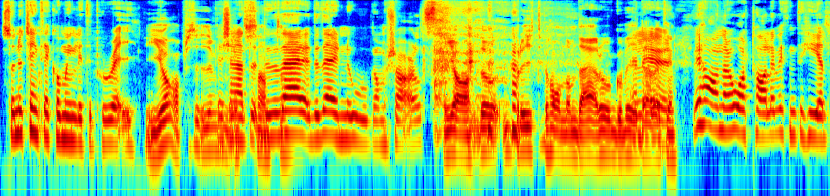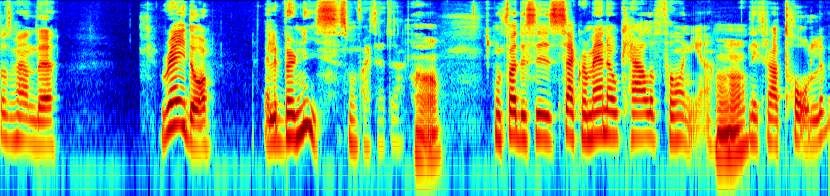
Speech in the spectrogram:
Så nu tänkte jag komma in lite på Ray. Ja, precis. Det jag känner att det där, det där är nog om Charles. Ja, då bryter vi honom där och går vidare till... Vi har några årtal, jag vet inte helt vad som hände. Ray då, eller Bernice som hon faktiskt hette. Ja. Hon föddes i Sacramento, California, Mm. 1912.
